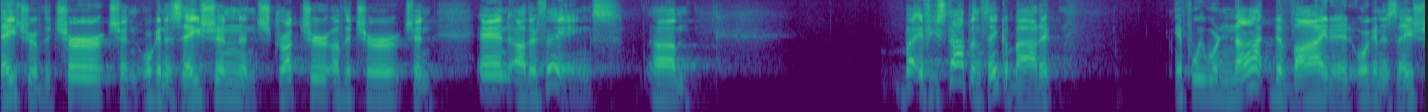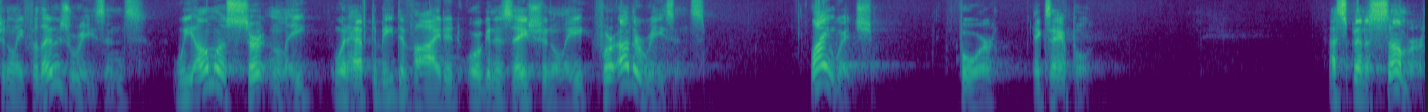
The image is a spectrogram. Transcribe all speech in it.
nature of the church and organization and structure of the church and, and other things. Um, but if you stop and think about it, if we were not divided organizationally for those reasons, we almost certainly would have to be divided organizationally for other reasons. Language, for example. I spent a summer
